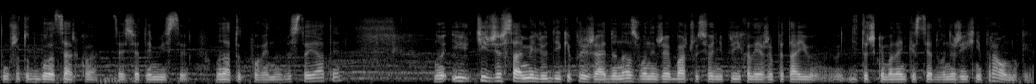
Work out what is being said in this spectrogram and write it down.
тому що тут була церква, це святе місце, вона тут повинна би стояти. Ну і ті ж самі люди, які приїжджають до нас, вони вже бачу, сьогодні приїхали, я вже питаю, діточки маленькі стоять, вони ж їхні правнуки.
